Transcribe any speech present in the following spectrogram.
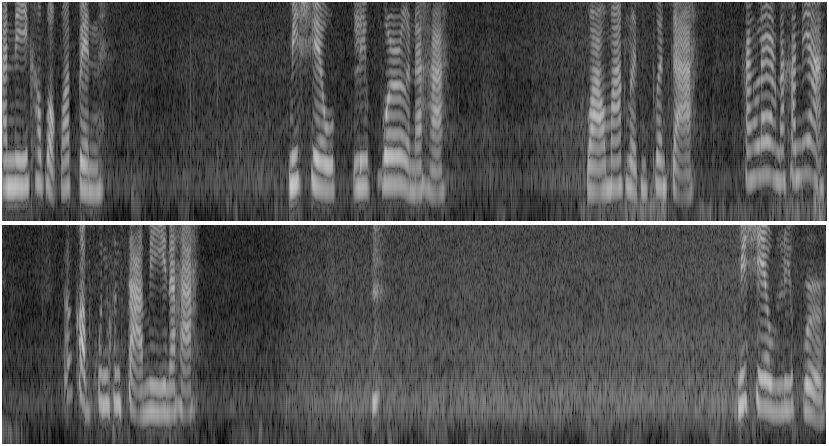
อันนี้เขาบอกว่าเป็นมิเชลลิเวอร์นะคะ ว้าวมากเลยเพื่อนๆจ๋าครั้งแรกนะคะเนี่ย ต้องขอบคุณคุณสามีนะคะ มิเชลลิเวอร์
